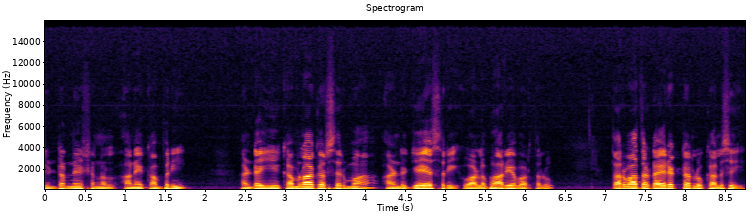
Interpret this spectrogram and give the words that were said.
ఇంటర్నేషనల్ అనే కంపెనీ అంటే ఈ కమలాకర్ శర్మ అండ్ జయశ్రీ వాళ్ళ భార్యాభర్తలు తర్వాత డైరెక్టర్లు కలిసి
